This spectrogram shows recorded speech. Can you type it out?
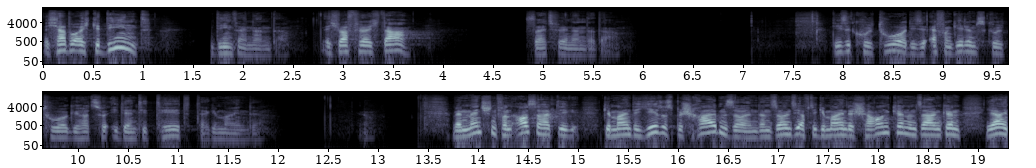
Ich habe euch gedient, dient einander. Ich war für euch da, seid füreinander da. Diese Kultur, diese Evangeliumskultur gehört zur Identität der Gemeinde. Wenn Menschen von außerhalb die Gemeinde Jesus beschreiben sollen, dann sollen sie auf die Gemeinde schauen können und sagen können, ja,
